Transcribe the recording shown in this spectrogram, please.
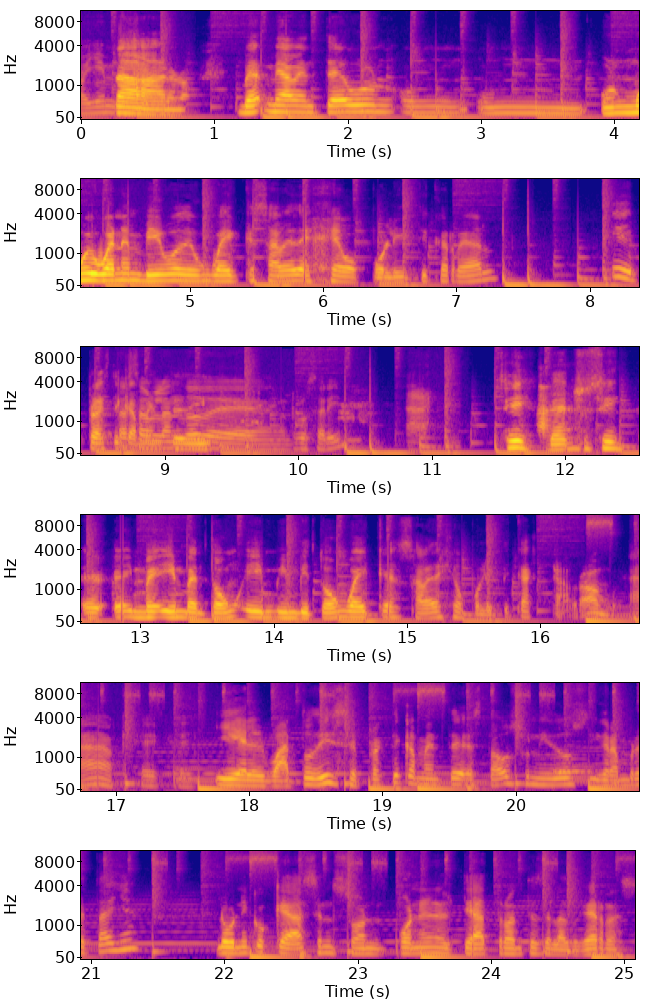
Oye, No, no, no. Me, me aventé un, un, un- un muy buen en vivo de un güey que sabe de geopolítica real. Y ¿estás prácticamente. hablando di- de Rosarín? Sí, de hecho sí. Eh, eh, inve- inventó, un- in- invitó a un güey que sabe de geopolítica cabrón, güey. Ah, ok, ok. Y el vato dice: prácticamente Estados Unidos y Gran Bretaña. Lo único que hacen son ponen el teatro antes de las guerras.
